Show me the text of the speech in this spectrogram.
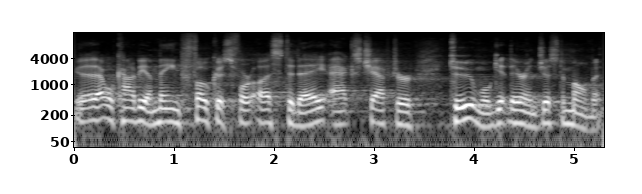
that will kind of be a main focus for us today, Acts chapter 2, and we'll get there in just a moment.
